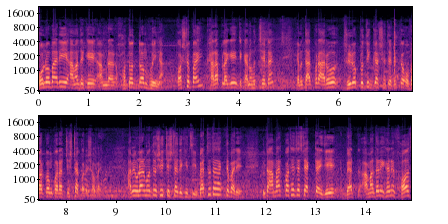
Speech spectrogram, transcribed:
কোনোবারই আমাদেরকে আমরা হতোদ্যম হই না। কষ্ট পাই, খারাপ লাগে যে কেন হচ্ছে এটা, এবং তারপর আরও দৃঢ় প্রতিজ্ঞার সাথে এটাকে ওভারকম করার চেষ্টা করে সবাই। আমি ওনার মধ্যেও সেই চেষ্টা দেখেছি। ব্যর্থতা থাকতে পারে, কিন্তু আমার কথা জাস্ট একটাই যে ব্যর্থ আমাদের এখানে ফলস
